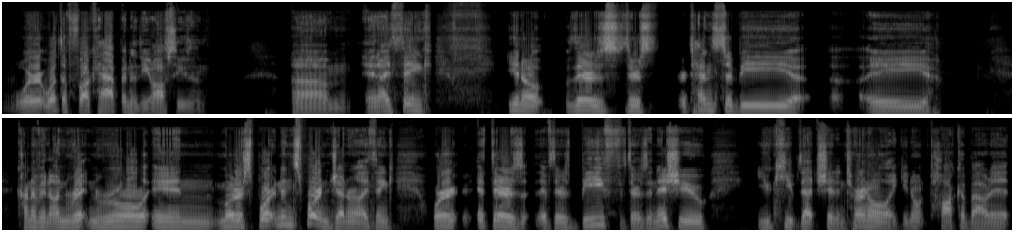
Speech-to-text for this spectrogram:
where what the fuck happened in the off season um and i think you know there's there's there tends to be a- a kind of an unwritten rule in motorsport and in sport in general i think where if there's if there's beef if there's an issue you keep that shit internal like you don't talk about it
